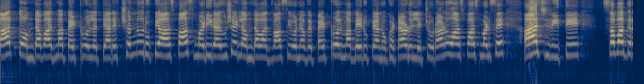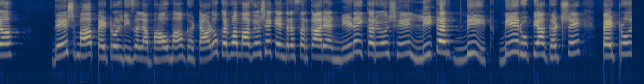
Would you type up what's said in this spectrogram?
વાત, તો અમદાવાદમાં પેટ્રોલ અત્યારે છન્નું રૂપિયા આસપાસ મળી રહ્યું છે. એટલે અમદાવાદ વાસીઓને હવે પેટ્રોલમાં બે રૂપિયાનો ઘટાડો, એટલે ચોરાણું આસપાસ મળશે. આ જ રીતે સમગ્ર દેશમાં પેટ્રોલ ડીઝલના ભાવમાં ઘટાડો કરવામાં આવ્યો છે. કેન્દ્ર સરકારે આ નિર્ણય કર્યો છે, લીટર દીઠ બે રૂપિયા ઘટશે. પેટ્રોલ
